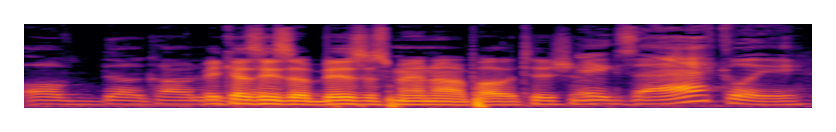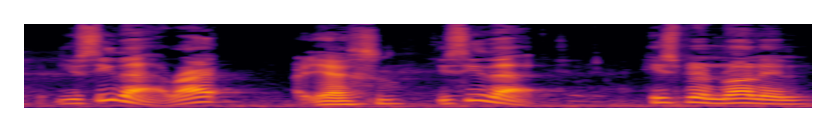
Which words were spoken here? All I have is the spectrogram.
of the economy because he's a businessman, not a politician. exactly. You see that, right? Yes. You see that? He's been running.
